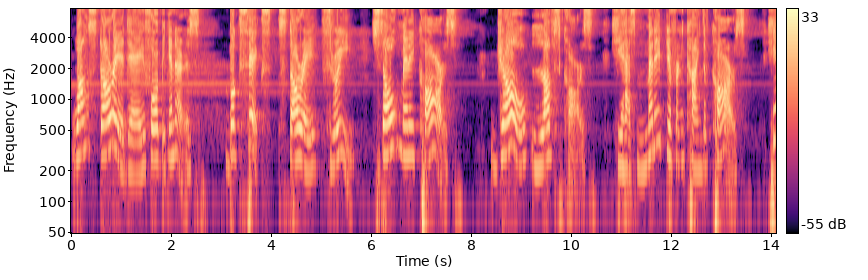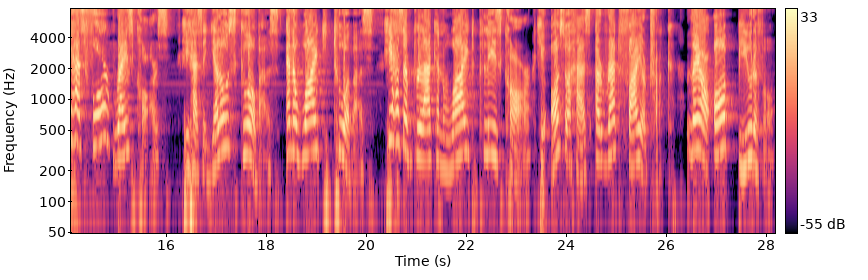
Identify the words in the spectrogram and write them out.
One Story a Day for Beginners, Book 6, Story 3 So Many Cars. Joe loves cars. He has many different kinds of cars. He has four race cars. He has a yellow school bus and a white tour bus. He has a black and white police car. He also has a red fire truck. They are all beautiful.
